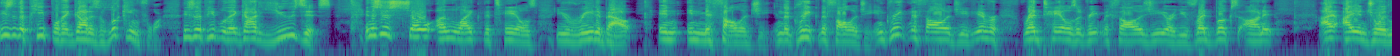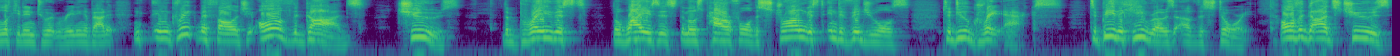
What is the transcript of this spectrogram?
These are the people that God is looking for. These are the people that God uses. And this is so unlike the tales you read about in, in mythology, in the Greek mythology. In Greek mythology, if you ever read tales of Greek mythology or you've read books on it, I, I enjoy looking into it and reading about it. In, in Greek mythology, all of the gods choose the bravest, the wisest, the most powerful, the strongest individuals to do great acts to be the heroes of the story. All the gods choose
